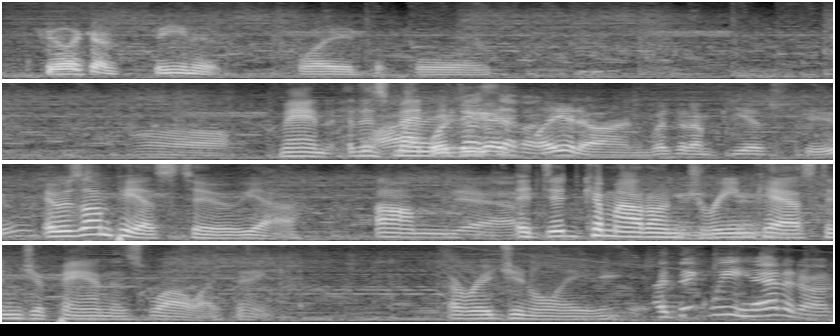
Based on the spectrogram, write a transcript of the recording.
I feel like I've seen it played before. Oh, Man, this Why? man. What did you guys have a- play it on? Was it on PS2? It was on PS2, yeah. Um, Yeah. It did come out on Dreamcast in Japan as well, I think. Originally. I think we had it on.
